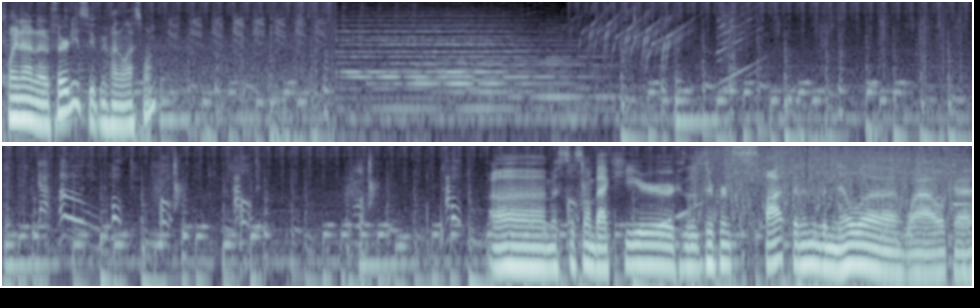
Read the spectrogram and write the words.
29 out of 30, see if we can find the last one. Uh, missed this one back here because it's a different spot than in the vanilla. Wow, okay.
